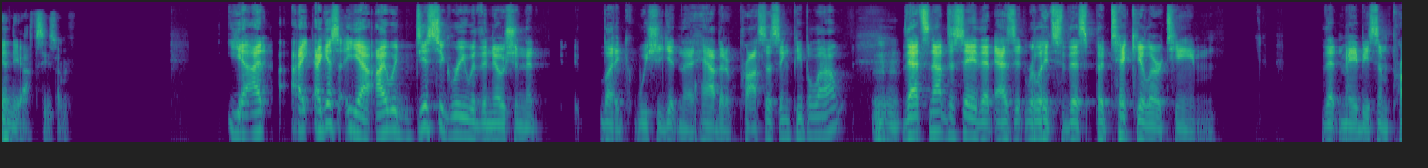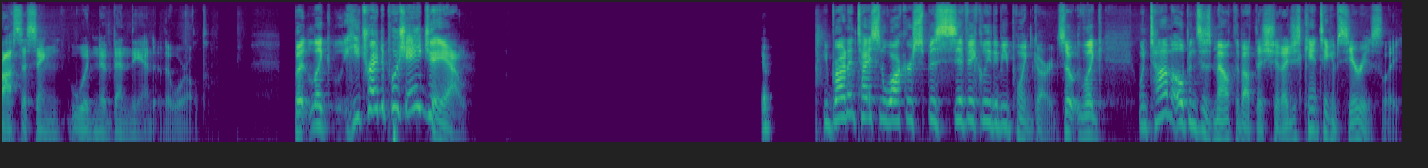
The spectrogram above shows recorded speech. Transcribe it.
in the off season. Yeah, I, I, I guess yeah, I would disagree with the notion that like we should get in the habit of processing people out. Mhm. That's not to say that as it relates to this particular team, that maybe some processing wouldn't have been the end of the world. But like he tried to push AJ out. Yep. He brought in Tyson Walker specifically to be point guard. So like when Tom opens his mouth about this shit, I just can't take him seriously.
